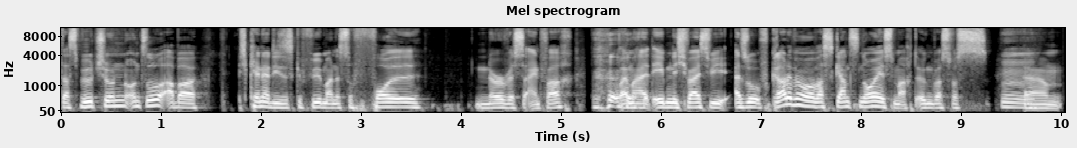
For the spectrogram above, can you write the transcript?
das wird schon und so, aber ich kenne ja dieses Gefühl, man ist so voll nervous einfach, weil man halt eben nicht weiß, wie, also gerade wenn man was ganz Neues macht, irgendwas, was, ähm,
